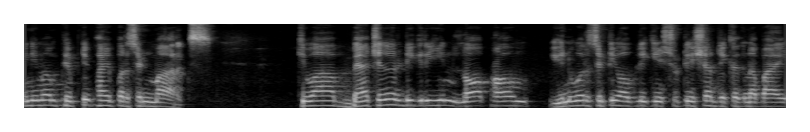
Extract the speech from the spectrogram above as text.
minimum 55% marks. किंवा bachelor degree in law from university oblique institution recognize by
